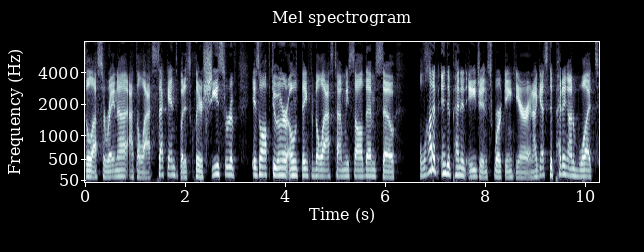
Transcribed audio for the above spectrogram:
the La Sirena at the last second. But it's clear she sort of is off doing her own thing from the last time we saw them. So a lot of independent agents working here, and I guess depending on what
